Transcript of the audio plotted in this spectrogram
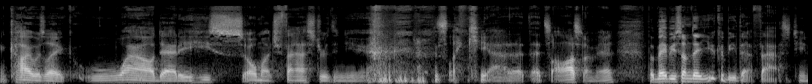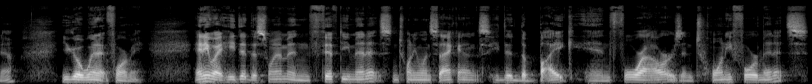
And Kai was like, "Wow, Daddy, he's so much faster than you." I was like, "Yeah, that, that's awesome, man. But maybe someday you could be that fast, you know? You go win it for me." Anyway, he did the swim in 50 minutes and 21 seconds. He did the bike in four hours and 24 minutes,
